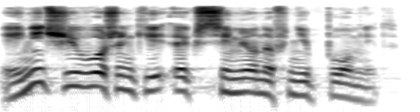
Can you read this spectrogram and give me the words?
И ничегошеньки экс Семенов не помнит.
